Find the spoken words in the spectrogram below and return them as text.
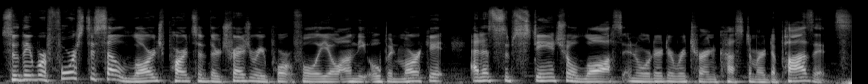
So they were forced to sell large parts of their treasury portfolio on the open market at a substantial loss in order to return customer deposits.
